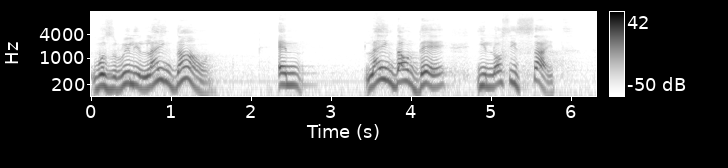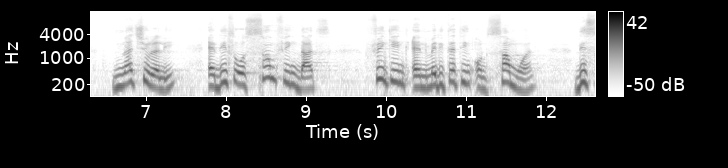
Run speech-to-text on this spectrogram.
was really lying down. And lying down there, he lost his sight naturally. And this was something that thinking and meditating on Samuel, this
